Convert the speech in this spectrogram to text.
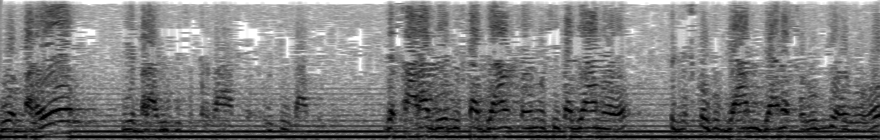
वो पढ़े ये बड़ा विचित्र बात है उनकी बात जब सारा वेद उसका ज्ञान, स्वयं उसी का ज्ञान है तो जिसको ज्ञान ज्ञान स्वरूप जो है वो हो,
